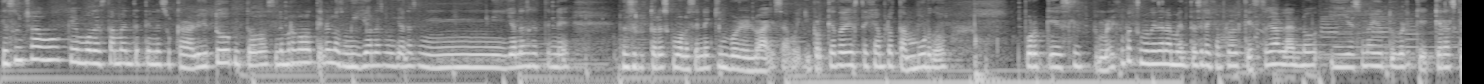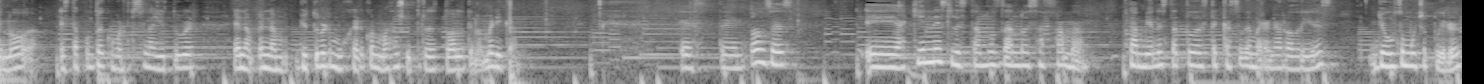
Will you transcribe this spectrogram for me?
Y es un chavo que modestamente tiene su canal de YouTube y todo. Sin embargo, no tiene los millones, millones, millones que tiene los suscriptores como los tiene Kimberly Loaiza, güey. ¿Y por qué doy este ejemplo tan burdo? Porque es el primer ejemplo que se me viene a la mente, es el ejemplo del que estoy hablando y es una youtuber que, quieras que no, está a punto de convertirse en la youtuber, en la, youtuber mujer con más suscriptores de toda Latinoamérica. Este, entonces, eh, ¿a quiénes le estamos dando esa fama? También está todo este caso de Mariana Rodríguez. Yo uso mucho Twitter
